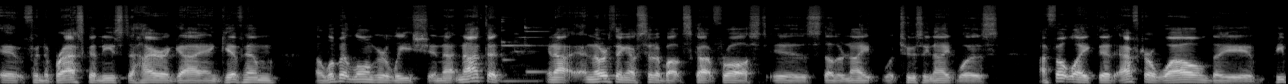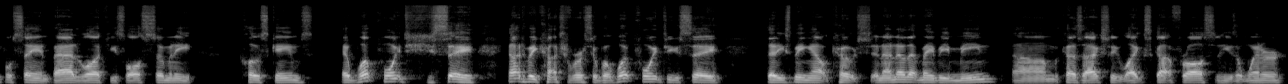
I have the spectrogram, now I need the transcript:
if Nebraska needs to hire a guy and give him a little bit longer leash, and not not that. And I, another thing I've said about Scott Frost is the other night, what Tuesday night was, I felt like that after a while, the people saying bad luck, he's lost so many close games. At what point do you say, not to be controversial, but what point do you say that he's being outcoached? And I know that may be mean um, because I actually like Scott Frost and he's a winner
